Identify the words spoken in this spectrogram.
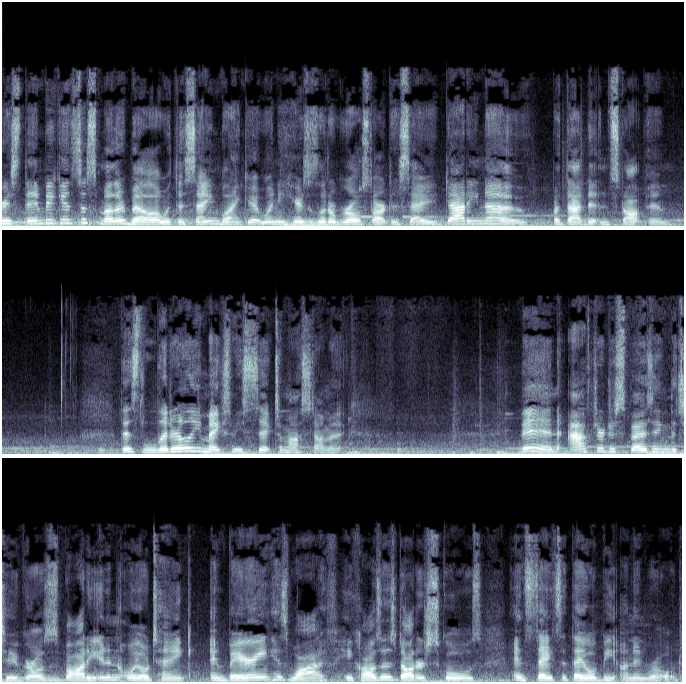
Chris then begins to smother Bella with the same blanket when he hears his little girl start to say, Daddy, no, but that didn't stop him. This literally makes me sick to my stomach. Then, after disposing the two girls' body in an oil tank and burying his wife, he calls his daughter's schools and states that they will be unenrolled.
